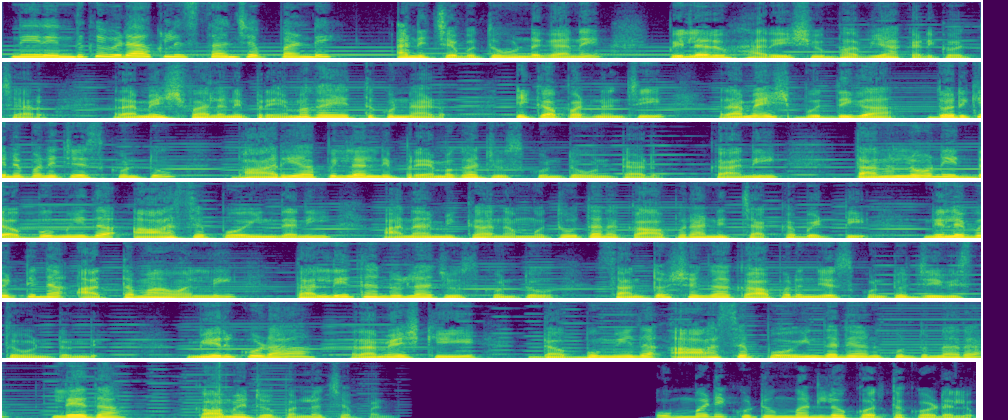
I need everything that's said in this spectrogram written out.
నేనెందుకు విడాకులు ఇస్తాను చెప్పండి? అని చెబుతూ ఉండగానే పిల్లలు హరీషు భవ్య అక్కడికి వచ్చారు. రమేష్ వాళ్ళని ప్రేమగా ఎత్తుకున్నాడు. ఇక అప్పటి నుంచి రమేష్ బుద్ధిగా దొరికిన పని చేసుకుంటూ భార్యా పిల్లల్ని ప్రేమగా చూసుకుంటూ ఉంటాడు. కానీ తనలోని డబ్బు మీద ఆశ పోయిందని అనామిక నమ్ముతూ తన కాపురాన్ని చక్కబెట్టి నిలబెట్టిన అత్తమావల్ని తల్లిదండ్రులా చూసుకుంటూ సంతోషంగా కాపురం చేసుకుంటూ జీవిస్తూ ఉంటుంది. మీరు కూడా రమేష్కి డబ్బు మీద ఆశ పోయిందని అనుకుంటున్నారా లేదా? కామెంట్ రూపంలో చెప్పండి. ఉమ్మడి కుటుంబంలో కొత్త కోడలు.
